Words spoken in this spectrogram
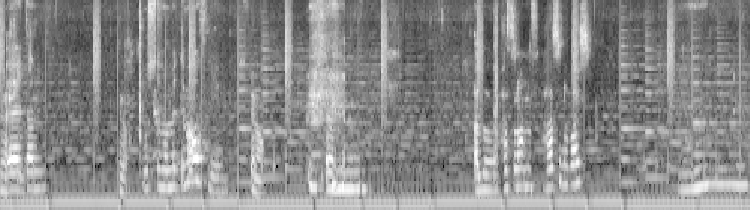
Ja, äh, dann Ja. musst du mal mit dem aufnehmen. genau. ähm, also, hast du noch, hast du noch was? Hm,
